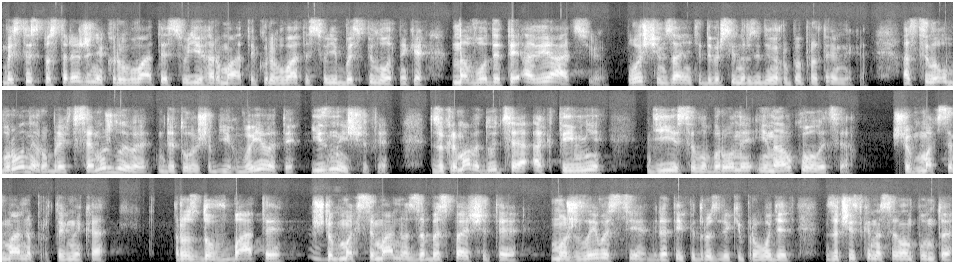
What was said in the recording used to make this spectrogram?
вести спостереження, коригувати свої гармати, коригувати свої безпілотники, наводити авіацію. Ось чим зайняті диверсійно-розвідувальні групи противника. А сили оборони роблять все можливе для того, щоб їх виявити і знищити. Зокрема, ведуться активні дії сил оборони і на околицях, щоб максимально противника роздовбати, щоб максимально забезпечити можливості для тих підрозділів, які проводять зачистки населеного пункту,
